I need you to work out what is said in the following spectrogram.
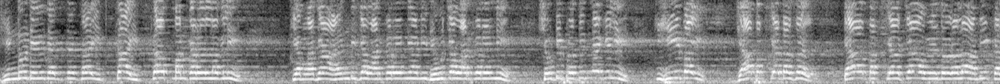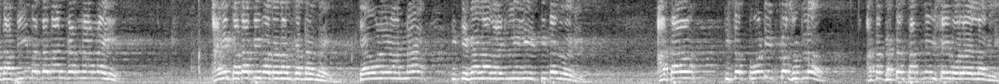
हिंदू देवी देवतेचा इतका इतका अपमान करायला लागली की माझ्या आळंदीच्या वारकऱ्यांनी आणि देऊच्या वारकऱ्यांनी शेवटी प्रतिज्ञा केली की ही बाई ज्या पक्षात असेल त्या पक्षाच्या उमेदवाराला आम्ही कदापि मतदान करणार नाही. आम्ही कदापि मतदान करणार नाही. त्यामुळे अण्णा ती तिघाला गाडलेली तिथंच वरी. आता तिचं तोंड इतकं सुटलं. आता घटस्थापनेविषयी बोलायला लागली.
